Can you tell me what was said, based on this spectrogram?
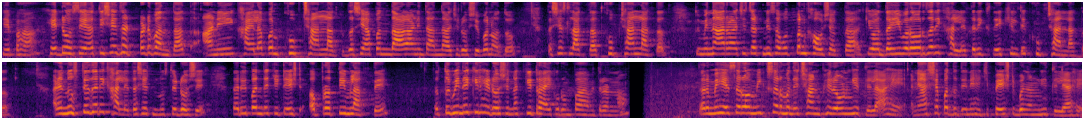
हे पहा हे डोसे अतिशय झटपट बनतात आणि खायला पण खूप छान लागतात. जसे आपण डाळ आणि तांदळाचे डोसे बनवतो तसेच लागतात खूप छान लागतात. तुम्ही नारळाची चटणीसोबत पण खाऊ शकता किंवा दहीबरोबर जरी खाल्ले तरी देखील ते खूप छान लागतात. आणि नुसते जरी खाल्ले तसेच नुसते डोसे तरी पण त्याची टेस्ट अप्रतिम लागते. तर तुम्ही देखील हे डोसे नक्की ट्राय करून पहा मित्रांनो. तर मी हे सर्व मिक्सरमध्ये छान फिरवून घेतलेलं आहे आणि अशा पद्धतीने ह्याची पेस्ट बनवून घेतलेली आहे.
